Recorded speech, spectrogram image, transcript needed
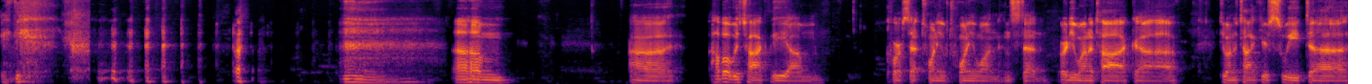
um uh how about we talk the um Core Set 2021 instead or do you want to talk uh do you want to talk your sweet uh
